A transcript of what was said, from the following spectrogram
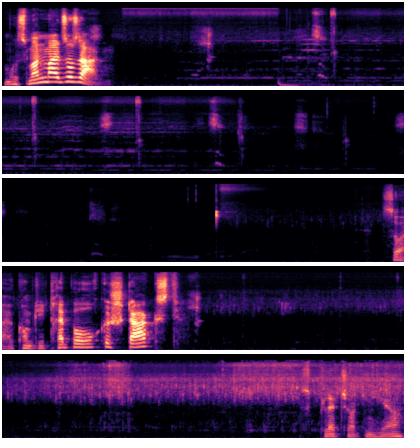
Muss man mal so sagen. So, er kommt die Treppe hochgestarkst. Plätscherten hier.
